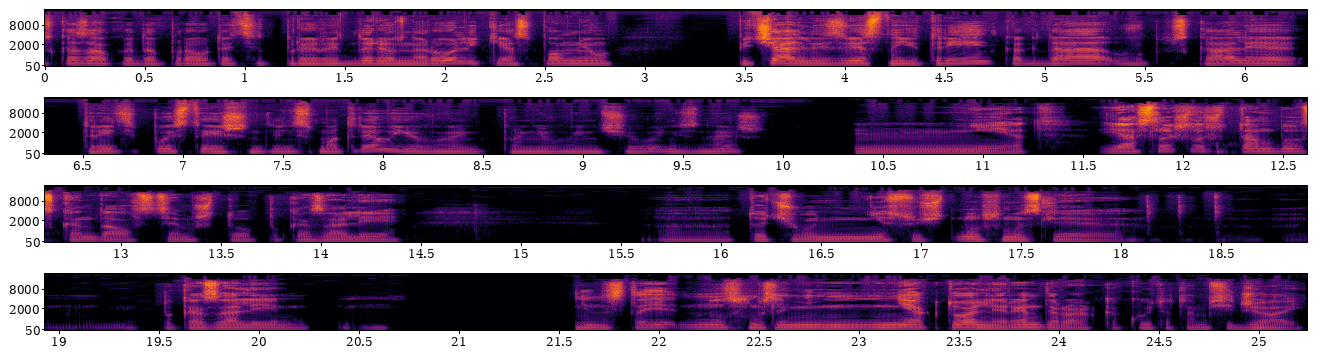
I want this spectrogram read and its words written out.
сказал, когда про вот эти вот ролики, я вспомнил печально известный E3, когда выпускали третий PlayStation. Ты не смотрел его, про него ничего, не знаешь? Нет. Я слышал, что там был скандал с тем, что показали э, то, чего не существует. Ну, в смысле, показали не настоящий, ну, в смысле, не, не актуальный рендер, а какой-то там CGI.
